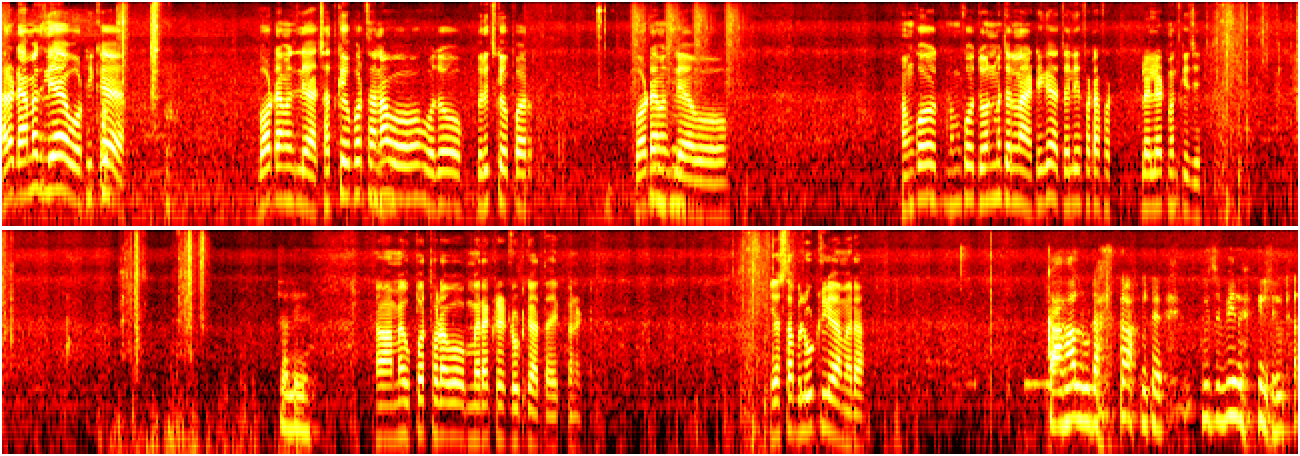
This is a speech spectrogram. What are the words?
अरे डैमेज लिया है वो ठीक है। बहुत डैमेज लिया है। छत के ऊपर था ना वो वो जो ब्रिज के ऊपर। बहुत डैमेज लिया है वो। हमको हमको जोन में चलना है ठीक है? चलिए फटाफट प्ले लेट मत कीजिए। चलिए। हाँ मैं ऊपर थोड़ा वो मेरा क्रेट लूट के आता है एक मिनट ये सब लूट लिया मेरा। कहाँ लूटा था आपने कुछ भी नहीं लूटा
